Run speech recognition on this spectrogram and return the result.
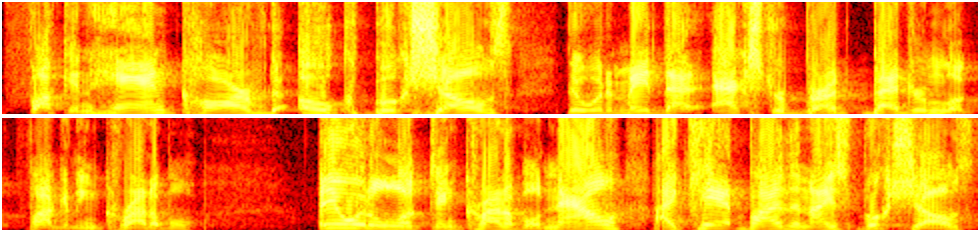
fucking hand carved oak bookshelves that would have made that extra bedroom look fucking incredible. It would have looked incredible. Now I can't buy the nice bookshelves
